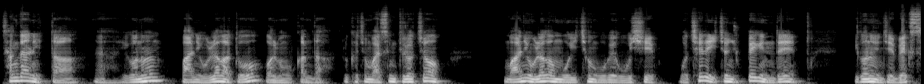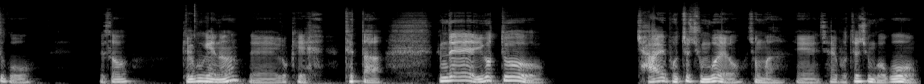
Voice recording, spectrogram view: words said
상단에 있다. 예, 이거는 많이 올라가도 얼마 못 간다. 이렇게 좀 말씀드렸죠? 많이 올라가면 뭐 2550, 뭐 최대 2600인데, 이거는 이제 맥스고, 그래서 결국에는, 네, 이렇게 됐다. 근데 이것도 잘 버텨준 거예요, 정말. 예, 잘 버텨준 거고.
